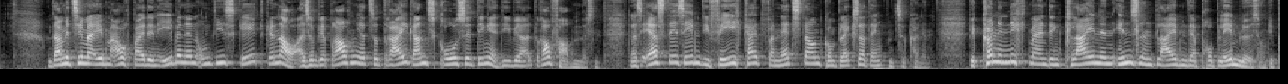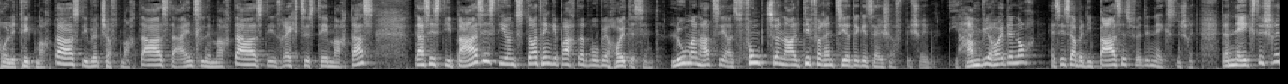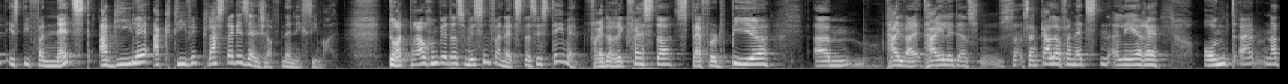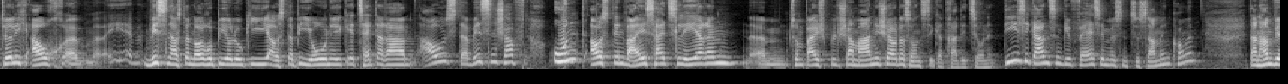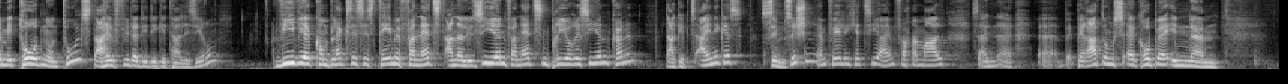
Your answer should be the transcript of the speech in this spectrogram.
Und damit sind wir eben auch bei den Ebenen, um die es geht. Genau, also wir brauchen jetzt so drei ganz große Dinge, die wir drauf haben müssen. Das erste ist eben die Fähigkeit, vernetzter und komplexer denken zu können. Wir können nicht mehr in den kleinen Inseln bleiben der Problemlösung. Die Politik macht das, die Wirtschaft macht das, der Einzelne macht das, das Rechtssystem macht das. Das ist die Basis, die uns dorthin gebracht hat, wo wir heute sind. Luhmann hat sie als funktional differenzierte Gesellschaft beschrieben. Haben wir heute noch. Es ist aber die Basis für den nächsten Schritt. Der nächste Schritt ist die vernetzt agile, aktive Clustergesellschaft, nenne ich sie mal. Dort brauchen wir das Wissen vernetzter Systeme. Frederik Fester, Stafford Beer, ähm, Teile der St. Galler vernetzten Lehre und äh, natürlich auch äh, Wissen aus der Neurobiologie, aus der Bionik etc., aus der Wissenschaft und aus den Weisheitslehren, ähm, zum Beispiel schamanischer oder sonstiger Traditionen. Diese ganzen Gefäße müssen zusammenkommen. Dann haben wir Methoden und Tools, da hilft wieder die Digitalisierung. Wie wir komplexe Systeme vernetzt analysieren, vernetzen, priorisieren können, da gibt es einiges. SimSition empfehle ich jetzt hier einfach einmal. Das ist eine äh, äh Beratungsgruppe in, ähm,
